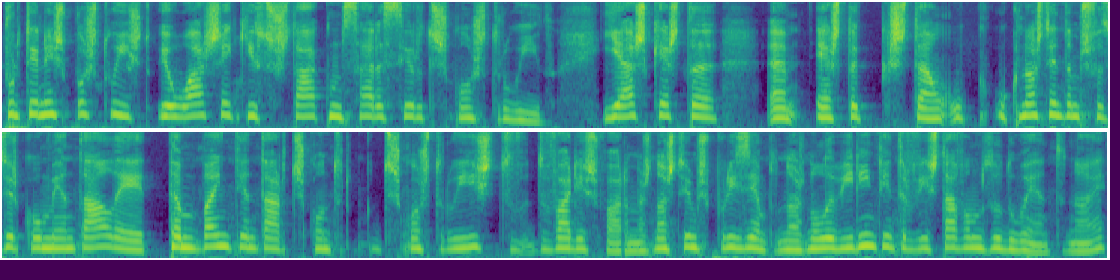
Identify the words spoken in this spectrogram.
por terem exposto isto. Eu acho é que isso está a começar a ser desconstruído. E acho que esta, esta questão, o, o que nós tentamos fazer com o mental é também tentar desconstruir isto de várias formas. Nós temos, por exemplo, nós no labirinto entrevistávamos o doente, não é?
